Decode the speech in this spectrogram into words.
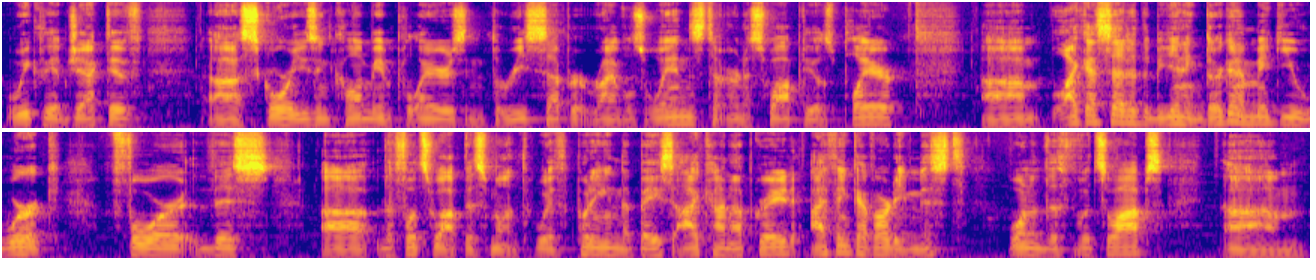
weekly objective. Uh, score using Colombian players in three separate rivals wins to earn a swap deals player. Um, like I said at the beginning, they're going to make you work for this uh, the FUT swap this month with putting in the base icon upgrade. I think I've already missed one of the FUT swaps. Um,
